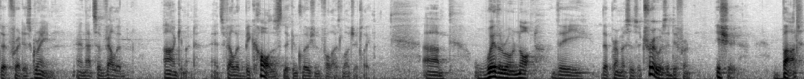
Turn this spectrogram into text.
that Fred is green and that's a valid argument. It's valid because the conclusion follows logically. Um, whether or not the, the premises are true is a different issue, but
